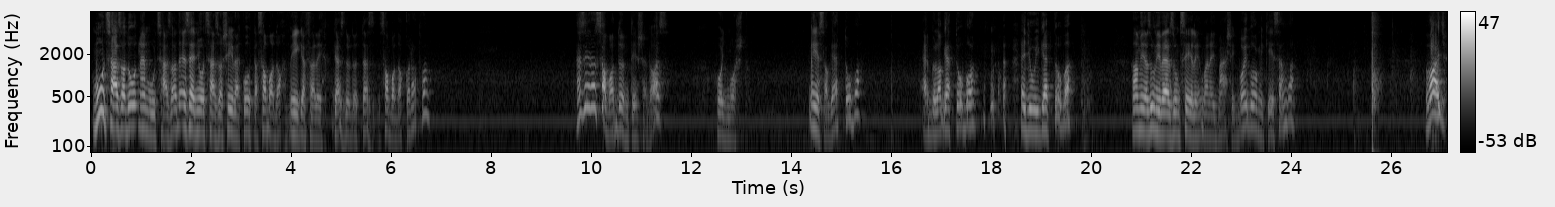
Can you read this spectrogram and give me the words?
múlt század nem múlt század, 1800-as évek óta szabad a vége felé kezdődött ez, szabad akarat van ezért a szabad döntésed az hogy most mész a gettóba ebből a gettóból egy új gettóba ami az univerzum szélén van egy másik bolygó ami készen van. Vagy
